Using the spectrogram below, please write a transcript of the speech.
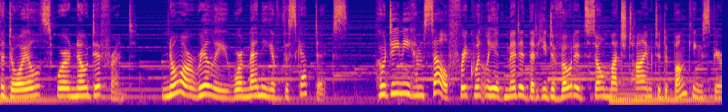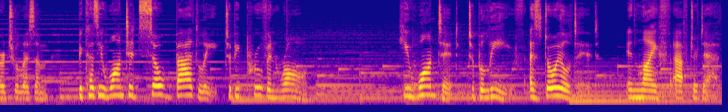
The Doyles were no different, nor really were many of the skeptics. Houdini himself frequently admitted that he devoted so much time to debunking spiritualism because he wanted so badly to be proven wrong. He wanted to believe, as Doyle did, in life after death.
